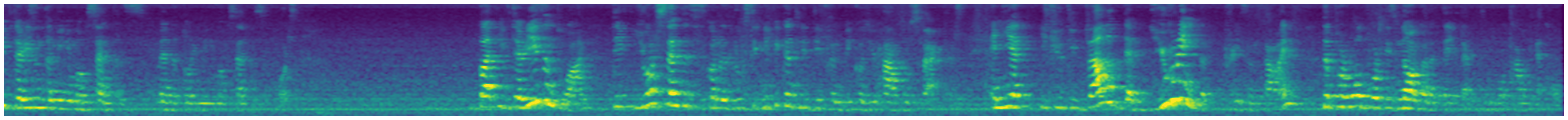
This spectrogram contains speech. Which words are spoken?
if there isn't a minimum sentence, mandatory minimum sentence, of course. But if there isn't one, the, your sentence is going to look significantly different because you have those factors. And yet, if you develop them during the prison time, the parole board is not going to take that into account at all.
